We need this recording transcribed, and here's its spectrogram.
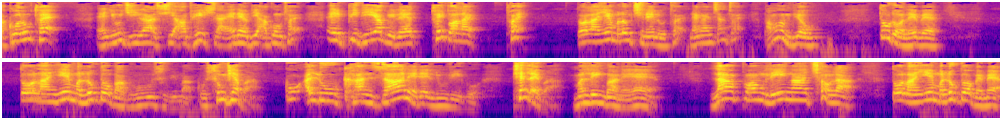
အကုန်လုံးထွက် UG လား CRPH လား NLD အကုန်ထွက်အဲ့ PDF တွေလည်းထွက်သွားလိုက်ထွက်ဒေါ်လာရဲမလုပ်ချင်တဲ့လူထွက်နိုင်ငံခြားထွက်ဘာမှမပြောဘူးတို့တော်လည်းပဲ ဒေါ်လာရဲမလုပ်တော့ပါဘူးဆိုပြီးမှကိုဆုံးဖြတ်ပါကိုအလူခံစားနေတဲ့လူတွေကိုဖြတ်လိုက်ပါမလိမ့်ပါနဲ့လာပေါင်း၄၅6လဒေါ်လာရဲမလုပ်တော့ပဲမဲ့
